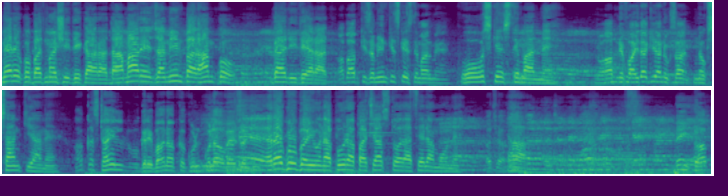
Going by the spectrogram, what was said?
मेरे को बदमाशी दिखा रहा था। हमारे ज़मीन पर हमको गाली दे रहा था। अब आपकी ज़मीन किसके इस्तेमाल में है? वो उसके इस्तेमाल में है। तो आपने फ़ायदा किया नुकसान? नुकसान किया मैं। आपका स्टाइल गरीबान आपका कुल खुला हुआ है। रघु बयूना पूरा पचास तोला फ़िल्म हूँ मैं अच्छा। हाँ। नहीं आप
